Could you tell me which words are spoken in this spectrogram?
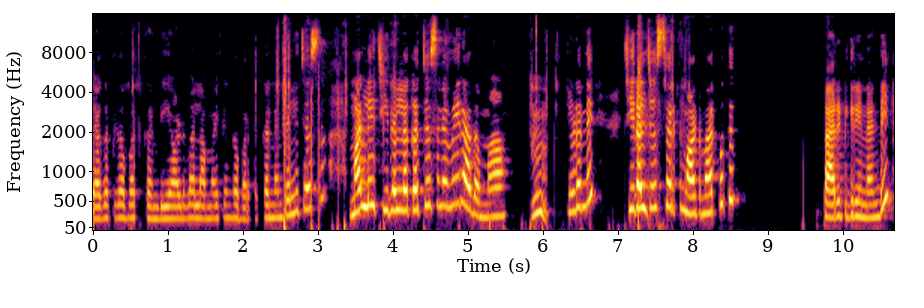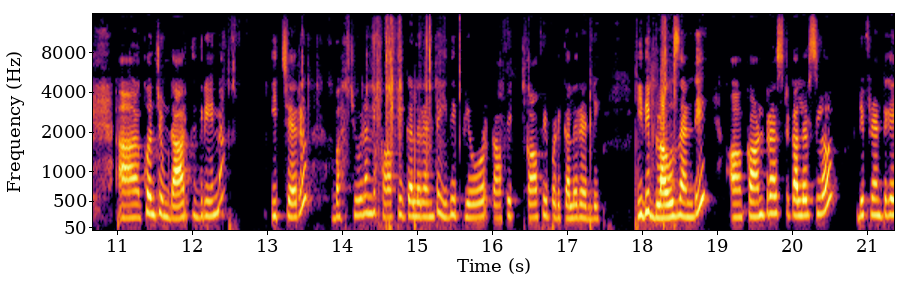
జాగ్రత్తగా బతకండి ఆడవాళ్ళ అమాయకంగా బ్రతకండి అని తెలియచేస్తా మళ్ళీ చీరల్లోకి వచ్చేసిన మీరాదమ్మా చూడండి చీరలు చూసేసరికి మాట మారిపోతుంది. ప్యారెట్ గ్రీన్ అండి. కొంచెం డార్క్ గ్రీన్ ఇచ్చారు. బా చూడండి కాఫీ కలర్ అంటే ఇది ప్యూర్ కాఫీ కాఫీ పొడి కలర్ అండి. ఇది బ్లౌజ్ అండి. కాంట్రాస్ట్ కలర్స్లో డిఫరెంట్గా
